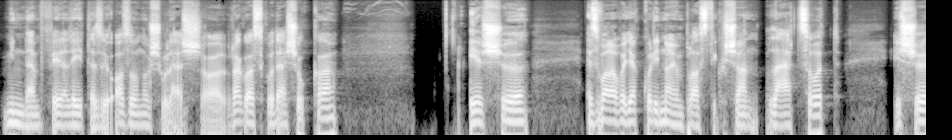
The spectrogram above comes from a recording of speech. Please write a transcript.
mindenféle létező azonosulással, ragaszkodásokkal, és ez valahogy akkor így nagyon plastikusan látszott, és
